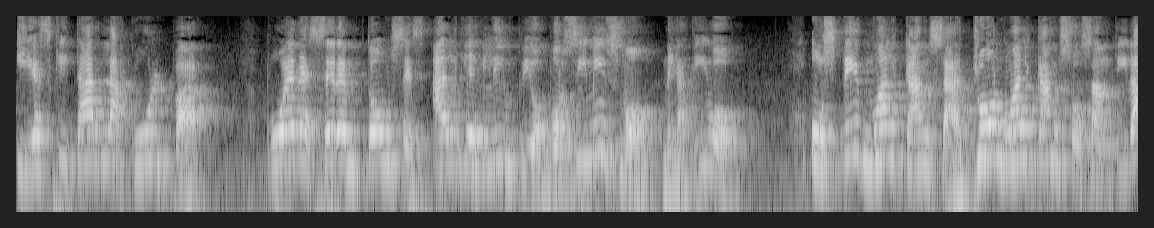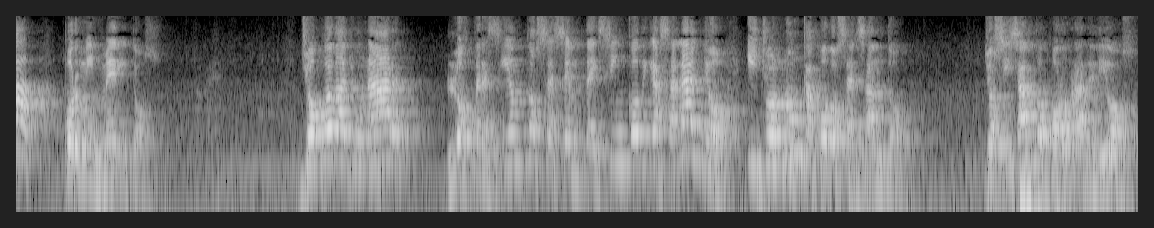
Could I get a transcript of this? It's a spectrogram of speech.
y es quitar la culpa. Puede ser entonces alguien limpio por sí mismo, negativo. Usted no alcanza, yo no alcanzo santidad por mis méritos. Yo puedo ayunar los 365 días al año y yo nunca puedo ser santo. Yo soy santo por obra de Dios.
